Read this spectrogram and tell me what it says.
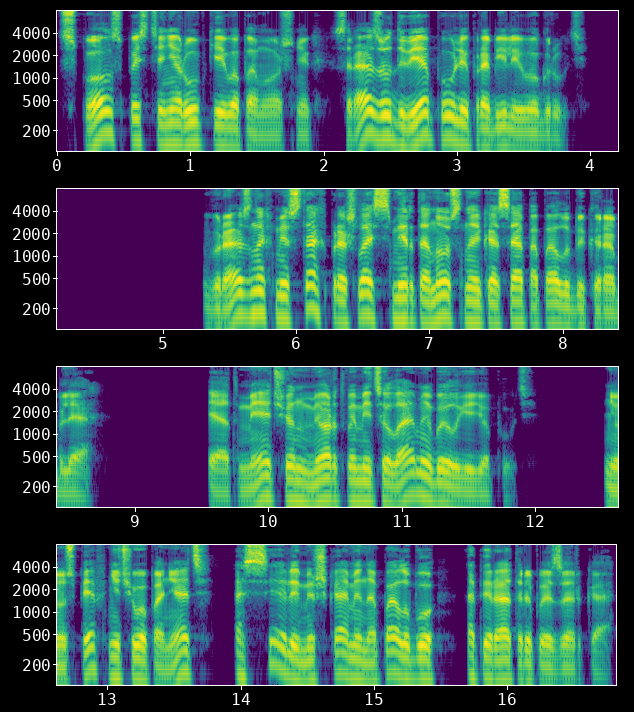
Сполз по стене рубки его помощник. Сразу две пули пробили его грудь. В разных местах прошлась смертоносная коса по палубе корабля. И отмечен мертвыми телами был ее путь. Не успев ничего понять, осели мешками на палубу операторы ПЗРК,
